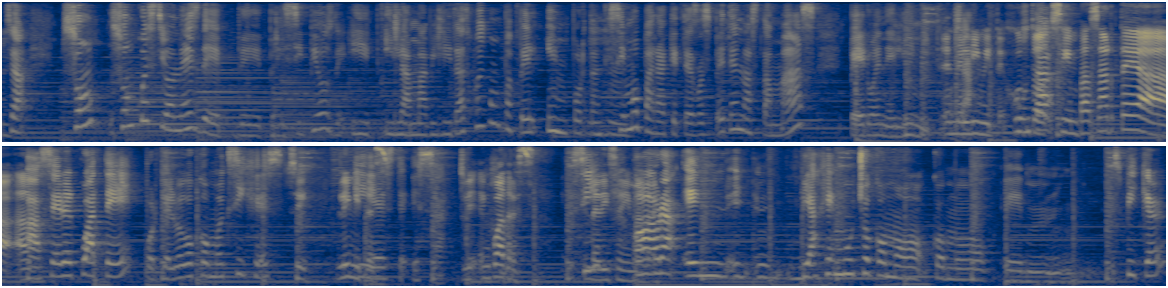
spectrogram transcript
O sea, son, son cuestiones de, principios de, y, la amabilidad juega un papel importantísimo para que te respeten hasta más, pero en el límite. En el límite, justo sin pasarte a, a, hacer el cuate, porque luego como exiges. Sí, límites. Este, exacto. Encuadres. Sí. Le dice mi madre. Ahora, viajé mucho como, como em, speaker.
